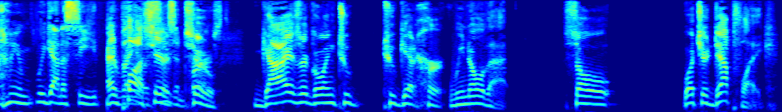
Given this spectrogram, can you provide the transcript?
I mean, we got to see And plus, here season too, guys are going to to get hurt. We know that. So, what's your depth like?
